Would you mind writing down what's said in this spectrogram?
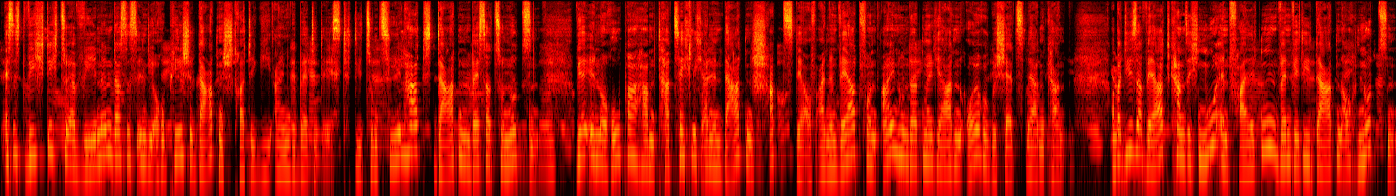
Es ist wichtig zu erwähnen, dass es in die europäische Datenstrategie eingebettet ist, die zum Ziel hat, Daten besser zu nutzen. Wir in Europa haben tatsächlich einen Datenschatz, der auf einen Wert von 100 Milliarden Euro geschätzt werden kann. Aber dieser Wert kann sich nur entfalten, wenn wir die Daten auch nutzen.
